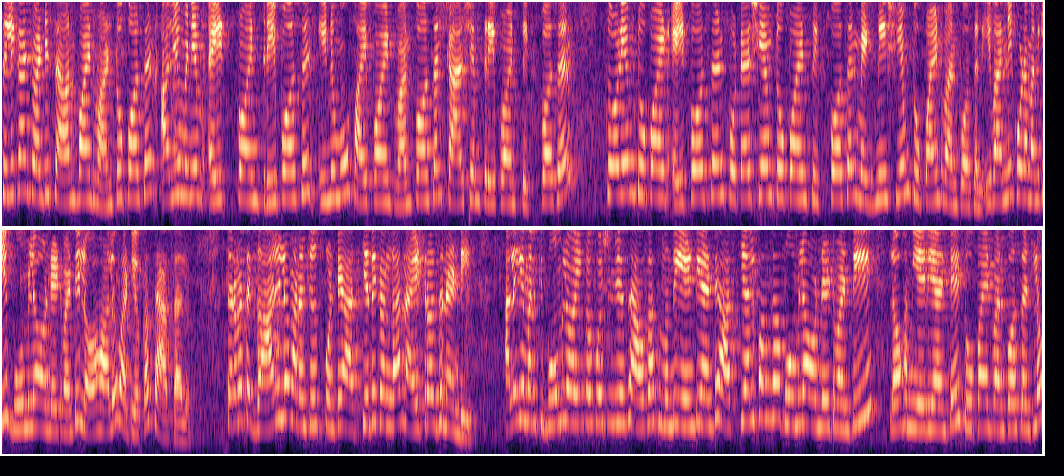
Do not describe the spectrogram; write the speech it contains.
silicon twenty seven point one two percent aluminium eight point three percent ఇనుము five point one percent calcium three point six percent sodium two point eight percent potassium two point six percent magnesium two point one percent. ఇవన్నీ కూడా మనకి భూమిలో ఉండేటువంటి లోహాలు వాటి యొక్క శాతాలు. తర్వాత గాలిలో మనం చూసుకుంటే అత్యధికంగా నైట్రోజన్ అండి. అలాగే మనకి భూమిలో ఇంకో క్వశ్చన్ చేసే అవకాశం ఉంది ఏంటి అంటే అత్యల్పంగా భూమిలో ఉండేటువంటి లోహం ఏది అంటే టూ పాయింట్ వన్ పర్సెంట్లో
